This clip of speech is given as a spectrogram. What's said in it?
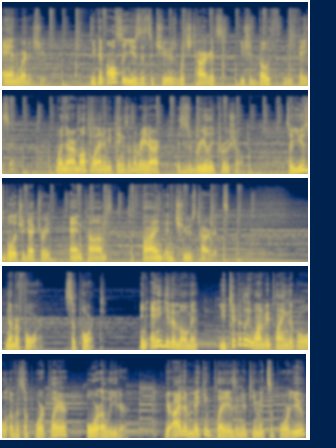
and where to shoot. You can also use this to choose which targets you should both be facing. When there are multiple enemy pings on the radar, this is really crucial. So use bullet trajectory and comms to find and choose targets. Number 4. Support. In any given moment, you typically want to be playing the role of a support player or a leader. You're either making plays and your teammates support you,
